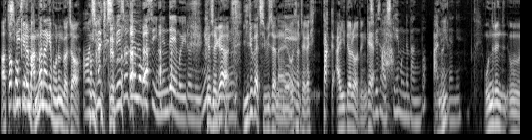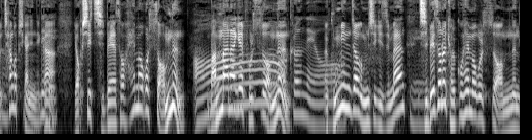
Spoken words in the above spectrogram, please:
아, 떡볶이를 만만하게 보는 거죠. 아, 집에. 집에 서도 해 먹을 수 있는데 뭐 이런 의미? 그래서 제가 네. 1위가 집이잖아요. 네. 그래서 제가 딱 아이디어를 얻은 게 집에서 아, 맛있게 해 먹는 방법? 아니. 아니. 오늘은 어, 창업 시간이니까 네네. 역시 집에서 해 먹을 수 없는 아, 만만하게 볼 수 없는 그렇네요. 국민적 음식이지만 네. 집에서는 결코 해 먹을 수 없는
